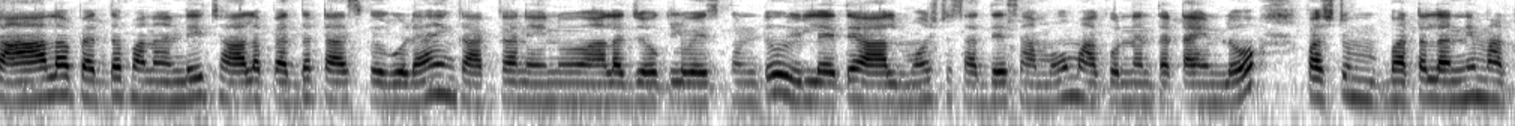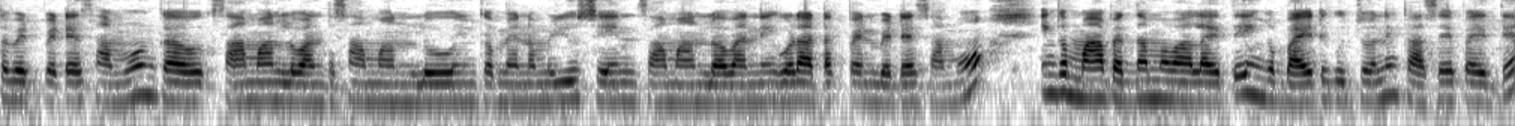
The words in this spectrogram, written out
చాలా పెద్ద పని అండి చాలా పెద్ద టాస్క్ కూడా ఇంకా అక్క నేను అలా జోకులు వేసుకుంటూ ఇల్లైతే ఆల్మోస్ట్ సర్దేశాము. మాకున్నంత టైంలో ఫస్ట్ బట్టలన్నీ మడత పెట్టి పెట్టేశాము. ఇంకా సామాన్లు వంట సామాన్లు ఇంకా మనం యూస్ చేయని సామాన్లు అవన్నీ కూడా అటక్ పైన పెట్టేశాము. ఇంకా మా పెద్దమ్మ వాళ్ళైతే ఇంకా బయట కూర్చొని కాసేపు అయితే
